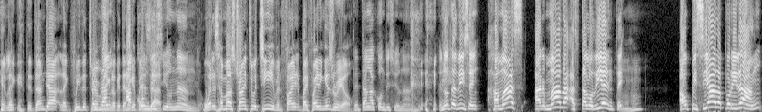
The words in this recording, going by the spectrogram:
like, te están ya, like, predetermining Te lo que tienen que pensar. acondicionando. What is Hamas trying to achieve in fight, by fighting Israel? Te están acondicionando. no te dicen jamás armada hasta los dientes, auspiciada por Irán,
